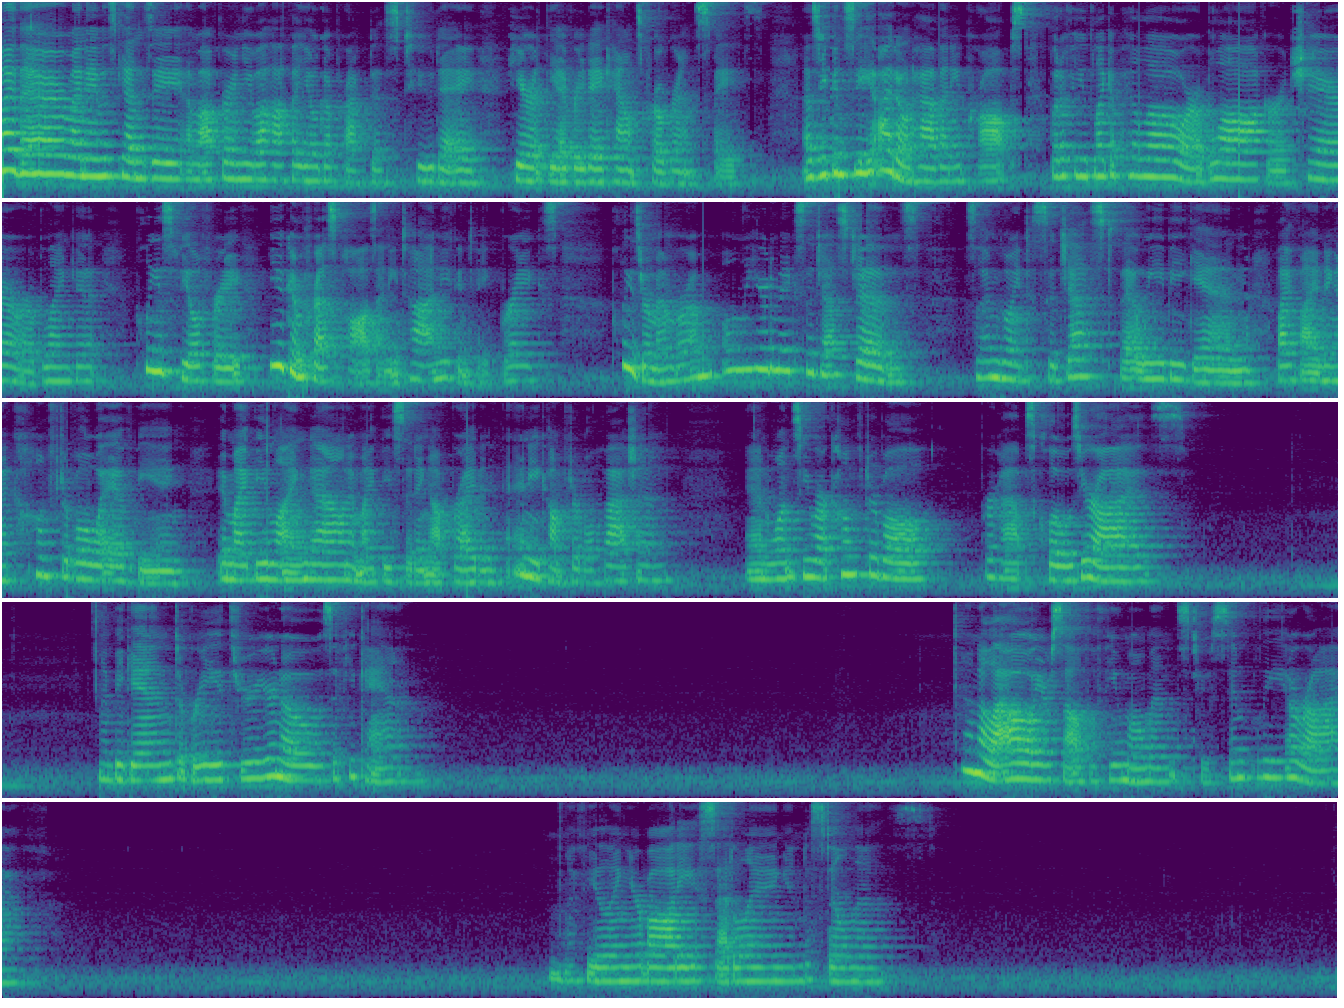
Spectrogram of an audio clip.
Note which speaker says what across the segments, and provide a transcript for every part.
Speaker 1: Hi there, my name is Kenzie. I'm offering you a Hatha yoga practice today here at the Everyday Counts program space. As you can see, I don't have any props, but if you'd like a pillow or a block or a chair or a blanket, please feel free. You can press pause anytime, you can take breaks. Please remember, I'm only here to make suggestions. So I'm going to suggest that we begin by finding a comfortable way of being. It might be lying down, it might be sitting upright in any comfortable fashion. And once you are comfortable, perhaps close your eyes and begin to breathe through your nose if you can. And allow yourself a few moments to simply arrive. Feeling your body settling into stillness.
